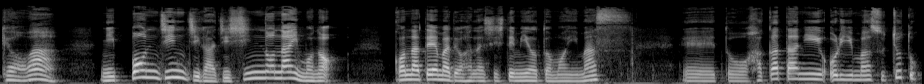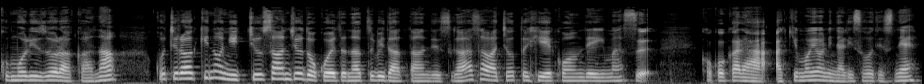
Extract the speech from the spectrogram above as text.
日は、日本人事が自信のないもの。こんなテーマでお話ししてみようと思います。えっ、ー、と、博多におります。ちょっと曇り空かな。こちらは昨日日中30度を超えた夏日だったんですが、朝はちょっと冷え込んでいます。ここから秋模様になりそうですね。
